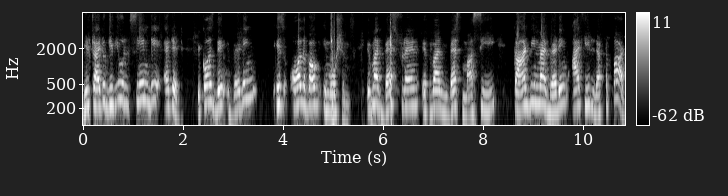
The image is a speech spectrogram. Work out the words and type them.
we'll try to give you same day edit because the wedding is all about emotions if my best friend if my best masi can't be in my wedding i feel left apart.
